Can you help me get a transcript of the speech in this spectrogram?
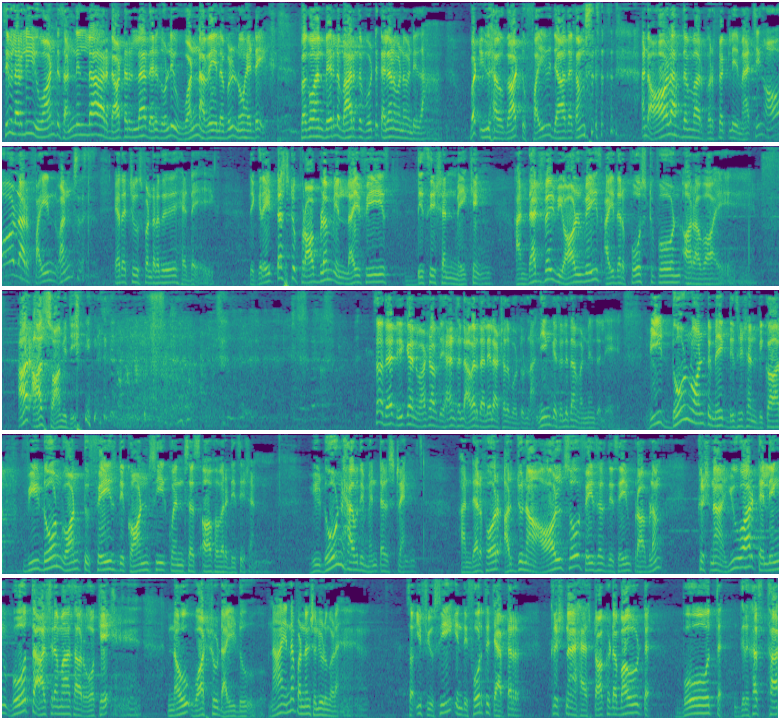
similarly you want son-in-law or daughter-in-law there is only one available no headache பகவான் பேர்ல பாரத்தை போட்டு கல்யாணம் பண்ண வேண்டியதுதான் but you have got five jadakams and all of them are perfectly matching all are fine ones எதை choose பண்றது headache the greatest problem in life is decision making. And that's why we always either postpone or avoid. Or ask Swamiji. so that we can wash off the hands and our தலையில அக்ஷத போட்டுடலாம் நீங்க சொல்லிதான் பண்ணேன்னு சொல்லி we don't want to make decision because we don't want to face the consequences of our decision. We don't have the mental strength. And therefore, Arjuna also faces the same problem. Krishna, you are telling both ashramas are okay. now, what should I do? நான் என்ன பண்ணேன்னு சொல்லிவிடுங்களேன் So, if you see in the fourth chapter, Krishna has talked about both grihastha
